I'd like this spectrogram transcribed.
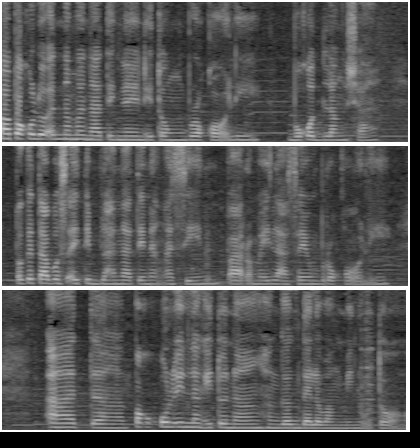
Papakuluan naman natin ngayon itong broccoli. Bukod lang siya. Pagkatapos ay timplahan natin ng asin para may lasa yung broccoli. At uh, pakukuluin lang ito ng hanggang dalawang minuto.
